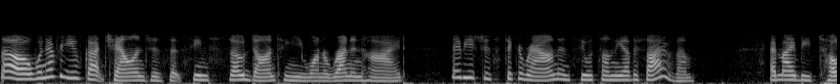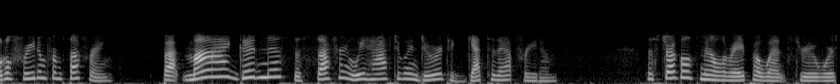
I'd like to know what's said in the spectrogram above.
so, whenever you've got challenges that seem so daunting you want to run and hide, maybe you should stick around and see what's on the other side of them. It might be total freedom from suffering. But my goodness, the suffering we have to endure to get to that freedom. The struggles Milarepa went through were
